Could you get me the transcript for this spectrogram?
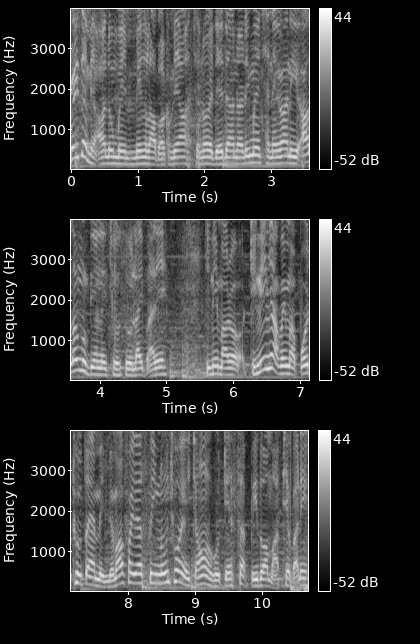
ပရိသတ်များအားလုံးပဲမင်္ဂလာပါခင်ဗျာကျွန်တော်ရဲ့ Data Entertainment Channel ကနေအားလုံးကိုပြန်လည်ကြိုဆိုလိုက်ပါတယ်ဒီနေ့မှာတော့ဒီနေ့ညပိုင်းမှာပွဲထုတ်တက်ရမယ့်မြန်မာ Fighter စိန်လုံးချောရဲ့အကြောင်းအရာကိုတင်ဆက်ပေးသွားမှာဖြစ်ပါတယ်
